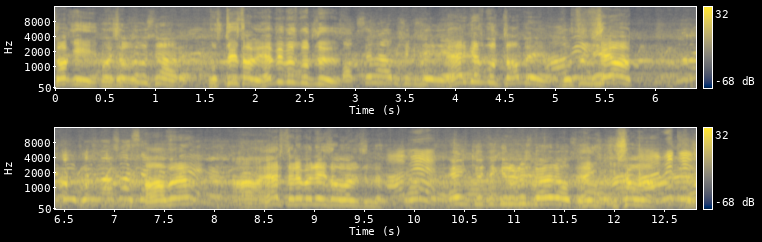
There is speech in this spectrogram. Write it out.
Çok iyi Mutlu maşallah. musun abi? Mutluyuz tabii hepimiz mutluyuz. Baksana abi şu güzelliğe. Herkes mutlu abi. Mutsuz bir şey yok. Abi. Aa, her sene böyleyiz Allah'ın izniyle. Abi. En kötü gününüz böyle olsun. Ey, abi. inşallah. Abi diyeceğim.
